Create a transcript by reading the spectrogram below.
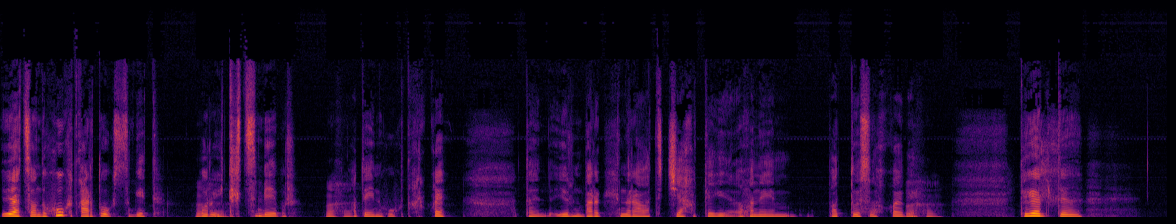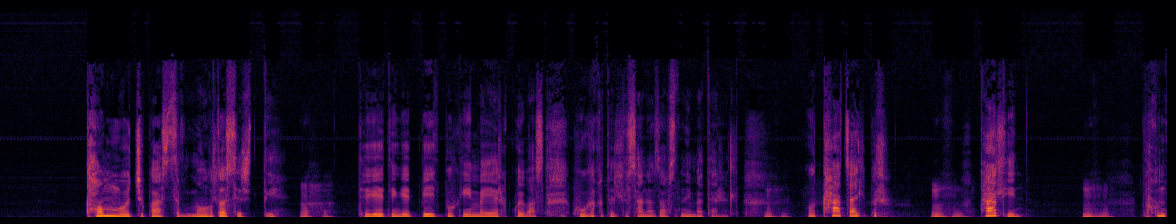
яацсан хүүхэд гардгуу гэсэн гээд өөр итгэцсэн бэ бүр. Одоо энэ хүүхэд гарахгүй. Одоо ер нь баг ихнэр аваад чи яах вэ? Ухааны юм боддгойсэн байхгүй би. Тэгэл э, том мужик бас Монголоос ирдэг. Аха. Тэгээд ингээд би бүх юм ярихгүй бас хүүгийн төлөө санаа зовсон юм ба тарил. Өө та залбир. Та л хийн. Бурхан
